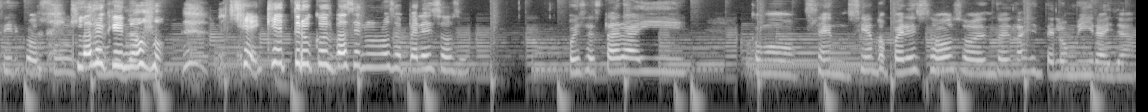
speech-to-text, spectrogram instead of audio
Circos. sus, Claro que no. ¿Qué, qué trucos va a hacer un oso perezoso? Pues estar ahí como siendo perezoso, entonces la gente lo mira y ya.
